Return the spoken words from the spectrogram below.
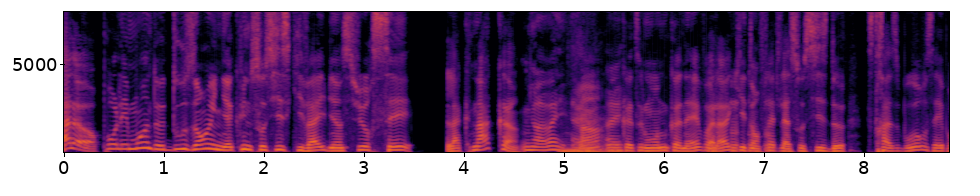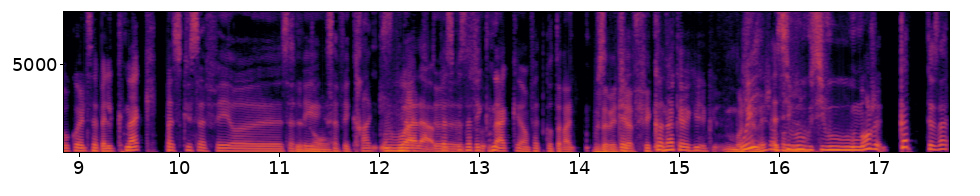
Alors, pour les moins de 12 ans, il n'y a qu'une saucisse qui vaille, bien sûr, c'est la Knack. Ah ouais, hein, ouais. que tout le monde connaît, voilà, Mm, qui est en mm, fait la saucisse de Strasbourg. Vous savez pourquoi elle s'appelle Knack? Parce que ça fait, euh, ça fait, long. ça fait crack. Voilà, de- parce que ça fait Knack en fait quand on a. Vous avez déjà fait knack avec. Moi, oui, si vous si vous mangez, cop, ça,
